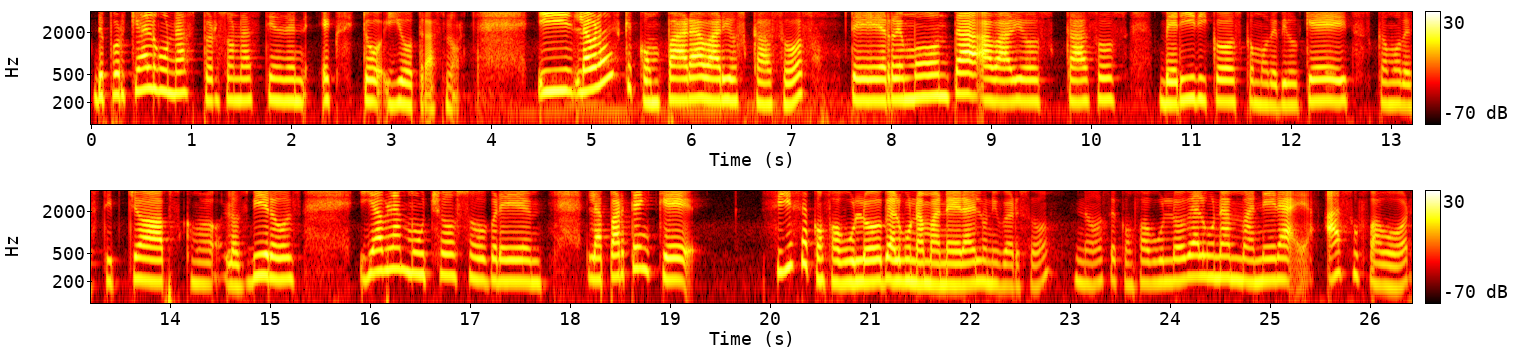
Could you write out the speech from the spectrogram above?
de por qué algunas personas tienen éxito y otras no. Y la verdad es que compara varios casos, te remonta a varios casos verídicos como de Bill Gates, como de Steve Jobs, como los Beatles, y habla mucho sobre la parte en que sí se confabuló de alguna manera el universo, ¿no? Se confabuló de alguna manera eh, a su favor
